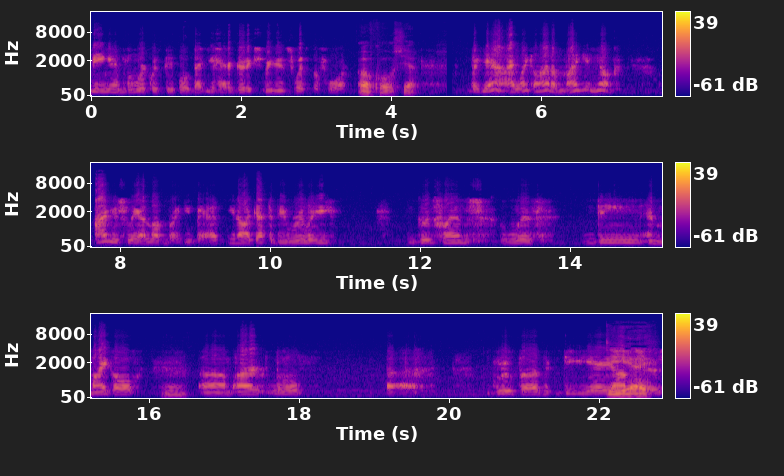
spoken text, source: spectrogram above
being able to work with people that you had a good experience with before. Oh, of course, yeah. But yeah, I like a lot of them. I, you know, obviously I love Breaking Bad. You know, I got to be really good friends with Dean and Michael, Mm. um, our little uh, group of DEA, DEA. officers.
